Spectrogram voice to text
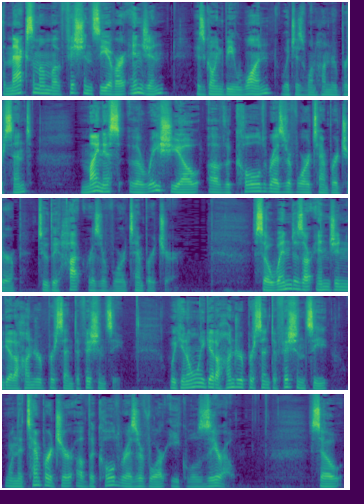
the maximum efficiency of our engine is going to be 1, which is 100%, minus the ratio of the cold reservoir temperature to the hot reservoir temperature. So when does our engine get 100% efficiency? We can only get 100% efficiency when the temperature of the cold reservoir equals zero. So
